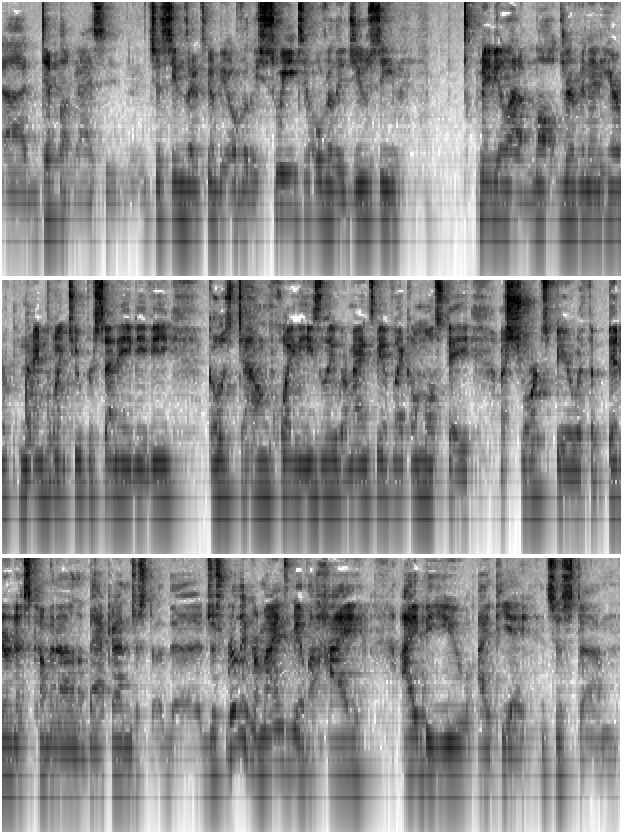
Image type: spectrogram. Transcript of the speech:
uh, guys. It just seems like it's going to be overly sweet, overly juicy, maybe a lot of malt driven in here. 9.2% abv goes down quite easily. Reminds me of like almost a, a Short's beer with the bitterness coming out on the back end. Just uh, just really reminds me of a high ibu ipa it's just um,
